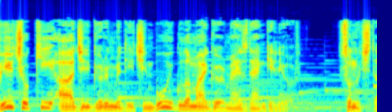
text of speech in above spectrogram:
birçok ki acil görünmediği için bu uygulamayı görmezden geliyor. Sonuçta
